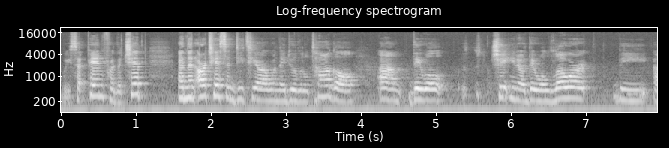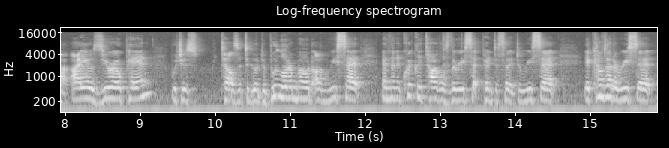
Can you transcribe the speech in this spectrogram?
reset pin for the chip. And then RTS and DTR, when they do a little toggle, um, they will, you know, they will lower the uh, IO0 pin, which is tells it to go to bootloader mode on reset, and then it quickly toggles the reset pin to set it to reset. It comes out of reset,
